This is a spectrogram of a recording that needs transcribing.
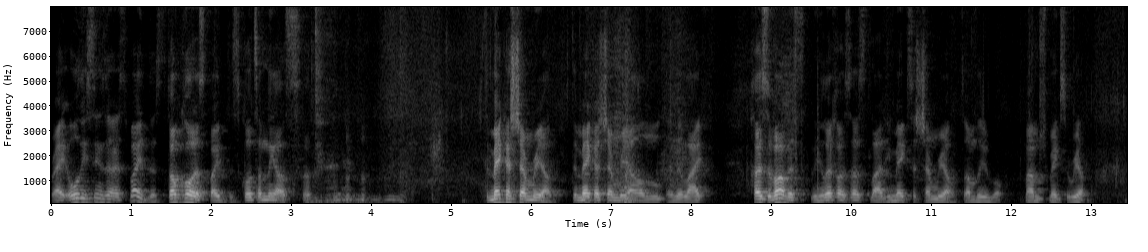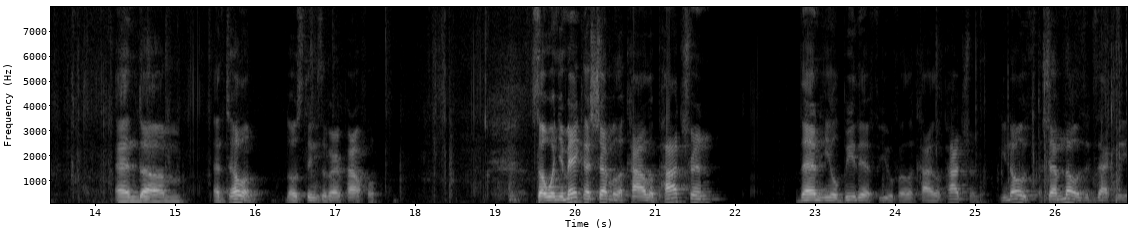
Right? All these things are Spaidus. Don't call it Spaidus, call it something else. to make Hashem real. To make Hashem real in, in their life. Chesavavis, when you look at lad, he makes Hashem real. It's unbelievable. Mamsh makes it real. And um, and tell him those things are very powerful. So when you make Hashem a patron, then he'll be there for you for lakal patron. He knows Hashem knows exactly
